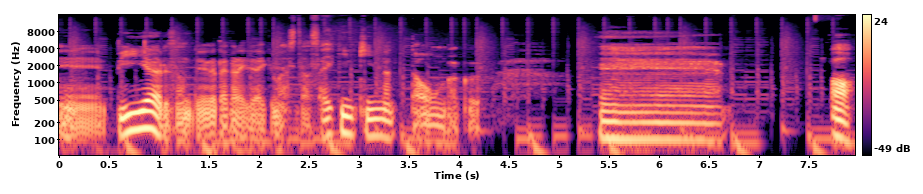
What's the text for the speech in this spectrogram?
えー、BR さんという方からいただきました。最近気になった音楽。えー、あ、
